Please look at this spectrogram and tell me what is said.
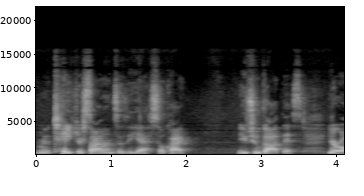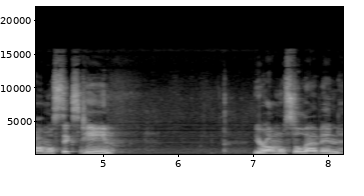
I'm going to take your silence as a yes, okay? You two got this. You're almost 16. You're almost 11.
